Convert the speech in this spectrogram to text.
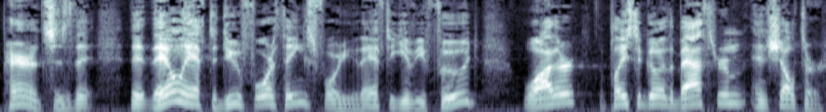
parents is that, that they only have to do four things for you. They have to give you food, water, a place to go to the bathroom, and shelter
